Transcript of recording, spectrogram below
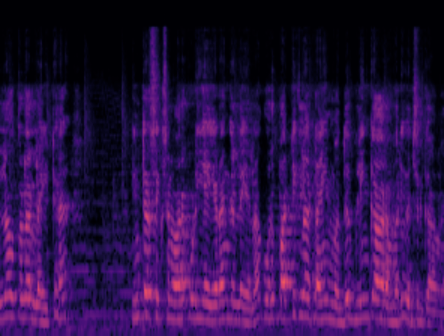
எல்லோ கலர் லைட்டை இன்டர்செக்ஷன் வரக்கூடிய இடங்கள்ல எல்லாம் ஒரு பர்டிகுலர் டைம் வந்து பிளிங்க் ஆகிற மாதிரி வச்சுருக்காங்க.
